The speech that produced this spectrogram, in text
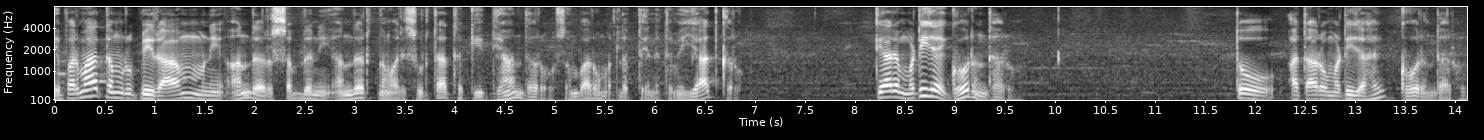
એ પરમાત્મ રૂપી રામની અંદર, શબ્દની અંદર તમારી સુરતા થકી ધ્યાન ધરો. સંભાળો મતલબ તેને તમે યાદ કરો. ત્યારે મટી જાય ઘોર અંધારો. તો આ તારો મટી જાય ઘોર અંધારો.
